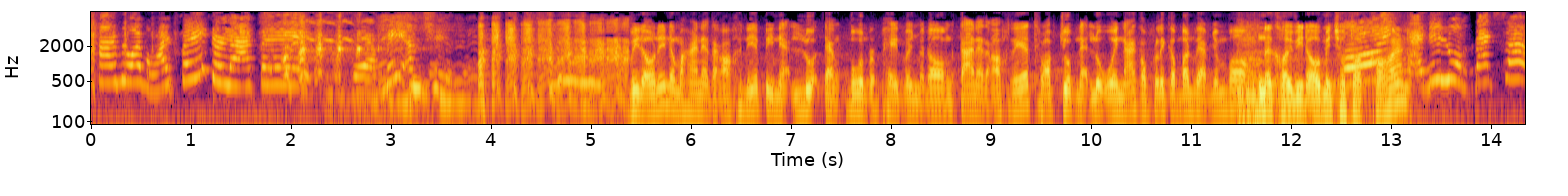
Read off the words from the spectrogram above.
ឆែមលួយបងឯង2ដុល្លារទេវាមីអញ្ជិវីដេអូនេះនឹងបង្ហាញអ្នកទាំងអស់គ្នាពីអ្នកលក់ទាំង4ប្រភេទវិញម្ដងតើអ្នកទាំងអស់គ្នាធ្លាប់ជួបអ្នកលក់មួយណាកុំភ្លេចខមមិនប្រាប់ខ្ញុំផងនៅក្រោយវីដេអូមានឈុតថតខុសណា ថ្ងៃនេះលួមដាច់សោះ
